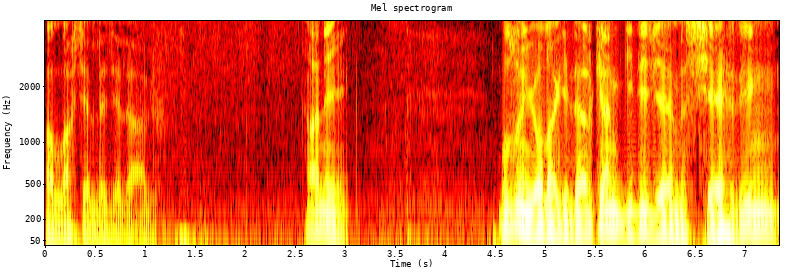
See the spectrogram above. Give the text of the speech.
Allah Celle Celaluhu. Hani uzun yola giderken gideceğimiz şehrin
